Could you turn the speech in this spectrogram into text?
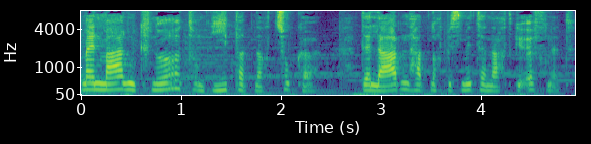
Mein Magen knurrt und jiepert nach Zucker. Der Laden hat noch bis Mitternacht geöffnet.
